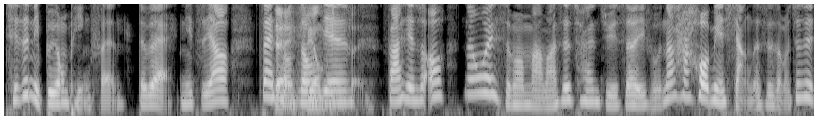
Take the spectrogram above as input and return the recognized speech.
其实你不用评分，对不对？你只要再从中间发现说，哦，那为什么妈妈是穿橘色衣服？那她后面想的是什么？就是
